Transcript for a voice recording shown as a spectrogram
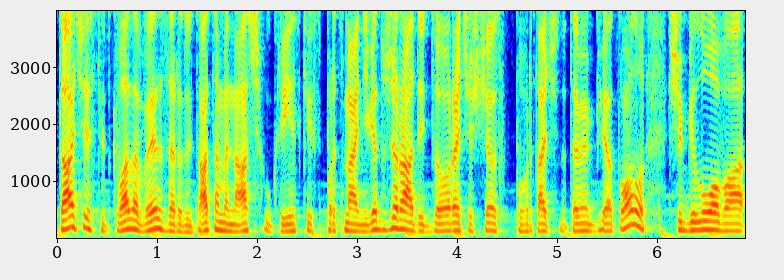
та чи слідкували ви за результатами наших українських спортсменів. Я дуже радий, до речі, ще повертаючись до теми біатлону, що Білова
